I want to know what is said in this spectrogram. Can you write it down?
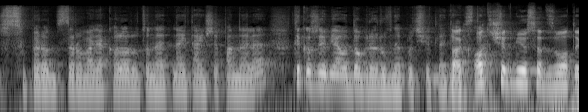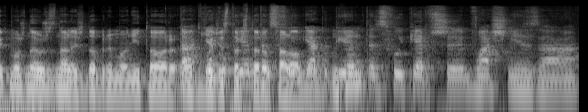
super odzorowania koloru, to nawet najtańsze panele, tylko żeby miały dobre, równe podświetlenie. Tak, od 700 zł można już znaleźć dobry monitor Tak, ja kupiłem, ten swój, 24-calowy. ja kupiłem Mhm. ten swój pierwszy właśnie za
